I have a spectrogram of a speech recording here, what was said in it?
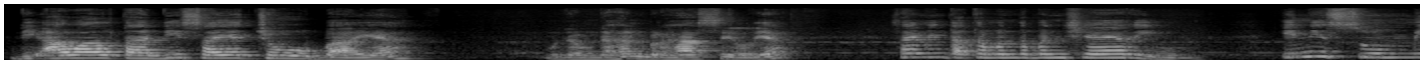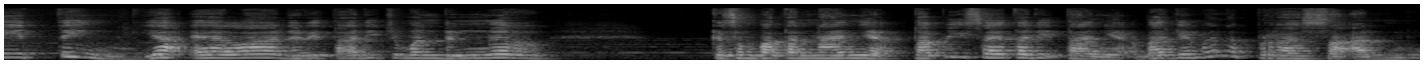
Di awal tadi saya coba ya, mudah-mudahan berhasil ya. Saya minta teman-teman sharing. Ini Zoom meeting. Ya Ella, dari tadi cuma denger kesempatan nanya. Tapi saya tadi tanya, bagaimana perasaanmu?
